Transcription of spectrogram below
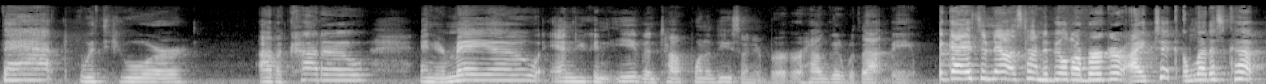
fat with your avocado and your mayo, and you can even top one of these on your burger. How good would that be? Guys, so now it's time to build our burger. I took a lettuce cup,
